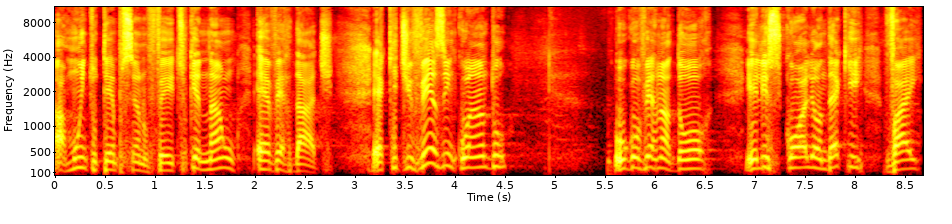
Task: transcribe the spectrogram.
há muito tempo sendo feitos, porque não é verdade. É que de vez em quando o governador ele escolhe onde é que vai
